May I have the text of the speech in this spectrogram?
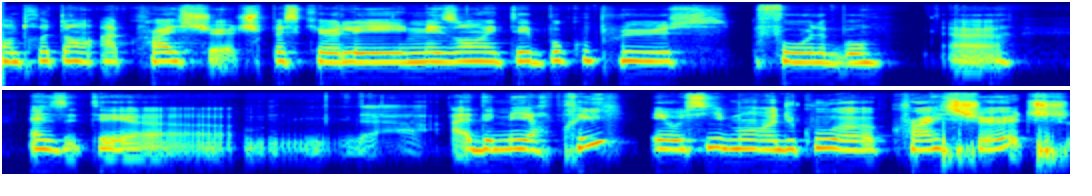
entre-temps à Christchurch parce que les maisons étaient beaucoup plus affordable. Euh, elles étaient euh, à des meilleurs prix. Et aussi, bon, du coup, euh, Christchurch,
